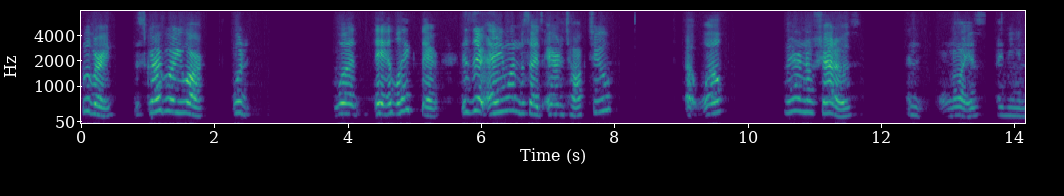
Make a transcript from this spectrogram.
Blueberry, describe where you are. Would would it like there? Is there anyone besides air to talk to? Uh, well, there are no shadows. And noise. I mean,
